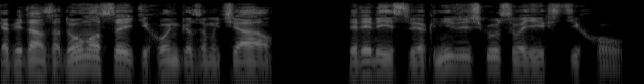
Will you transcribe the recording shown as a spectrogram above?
Капитан задумался и тихонько замычал, перелистывая книжечку своих стихов.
